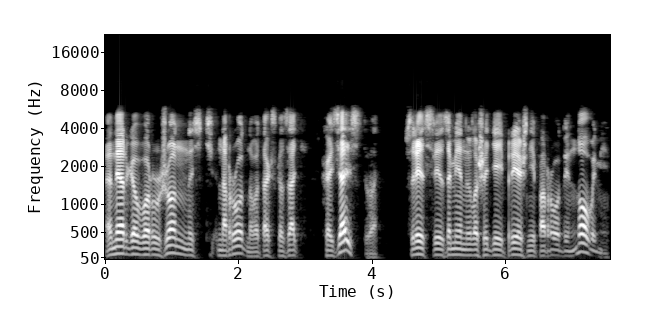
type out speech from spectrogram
энерговооруженность народного, так сказать, хозяйства вследствие замены лошадей прежней породы новыми,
